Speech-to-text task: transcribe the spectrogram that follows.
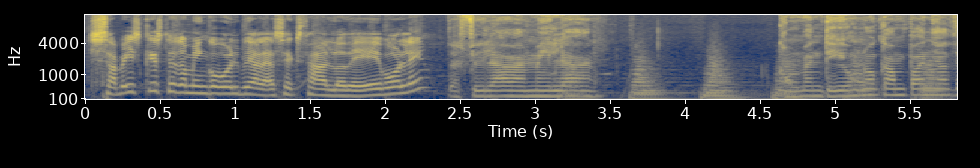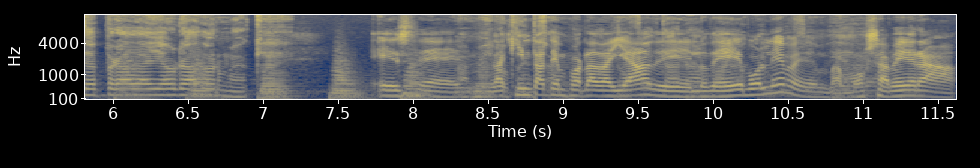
¿Sabéis que este domingo vuelve a la sexta lo de Évole? Desfilaba en Milán con 21 campañas de Prada y ahora duerme aquí. Es eh, la quinta temporada ya de lo de Évole. Eh, Vamos a ver a,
